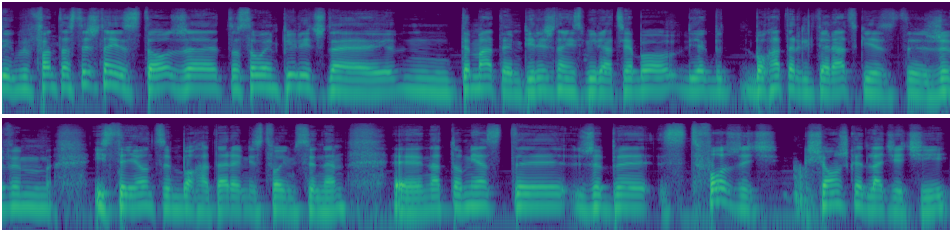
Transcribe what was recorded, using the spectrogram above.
jakby fantastyczne jest to, że to są empiryczne mm, tematy, empiryczna inspiracja, bo jakby bohater literacki jest żywym, istniejącym bohaterem, jest twoim synem. E, natomiast, y, żeby stworzyć książkę dla dzieci,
